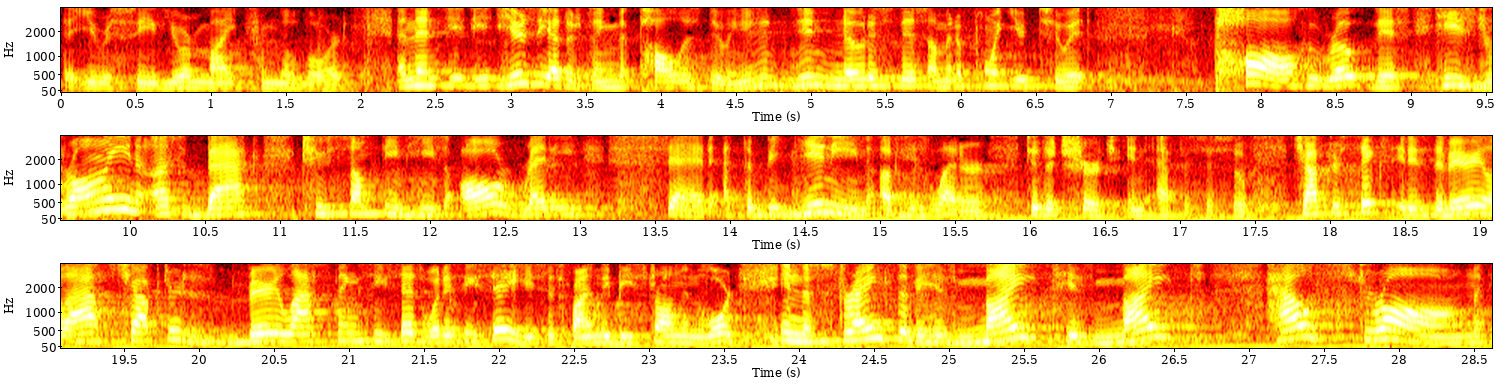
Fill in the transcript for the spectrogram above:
that you receive, your might from the Lord. And then it, it, here's the other thing that Paul is doing. You didn't, you didn't notice this, I'm going to point you to it. Paul, who wrote this, he's drawing us back to something he's already said at the beginning of his letter to the church in Ephesus. So, chapter 6, it is the very last chapter, the very last things he says. What does he say? He says, Finally, be strong in the Lord. In the strength of his might, his might, how strong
